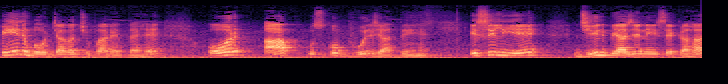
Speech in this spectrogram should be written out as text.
पेन बहुत ज़्यादा छुपा रहता है और आप उसको भूल जाते हैं। इसीलिए जीन प्याजे ने इसे कहा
